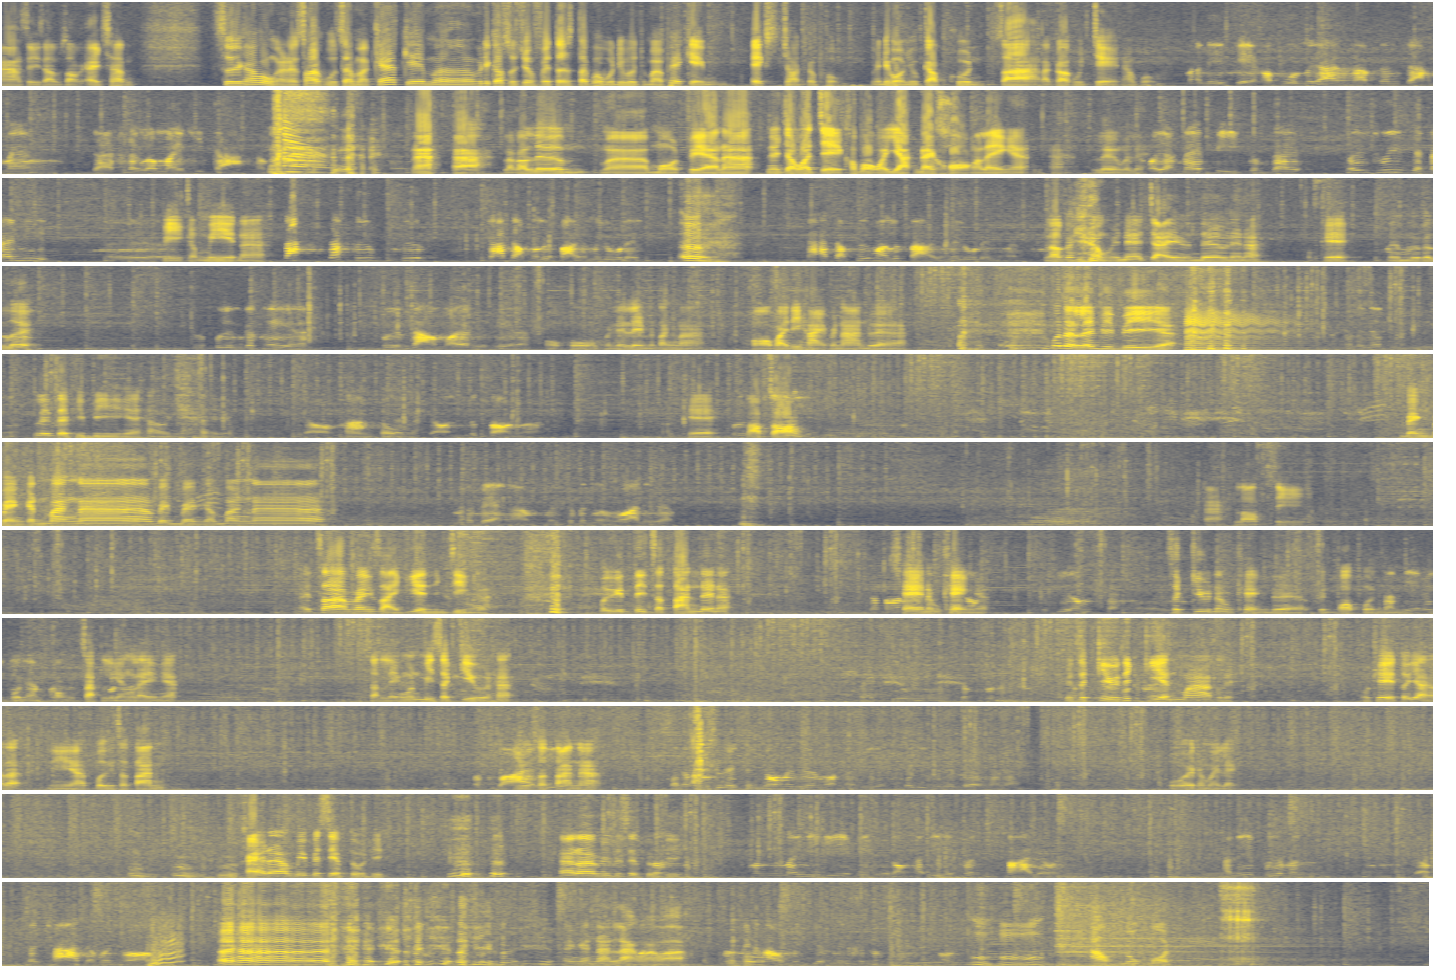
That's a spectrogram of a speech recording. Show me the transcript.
ห้าสี่สามสองแอคชั่นสวัสดีครับผมอันดับซ่าคุณซ่ามาแคสเกมเมอร์วันนี้ก็โซเชียลเฟเตอร์สไตล์ผมวันนี้ผมจะมาเพลย์เกม X Shot ครับผม วันนี้ผมอยู่กับคุณซ่าแล้วก็คุณเจดครับผมวันนี้เจเขาพูดไม่ได้นะครับเนื่องจากแม่งได้เครื่องละไมขี้กากครับ นะอะแล้วก็เริ่มมาโหมดเฟียร์นะฮะเนื่องจากว่าเจดเขาบอกว่าอยากได้ของอะไรอย่างเงี้ยอะเริ่มไปเลยเขาอยากได้ปีกกับได้เฮ้ยทุยอยากได้มีดเออปีกกับมีดนะดักดักซื้อซื้อการ์ดดับมาหรือเปล่ายังไม่รู้เลย เออ การ์ดดับซื้อมาหรือเปล่ายังไม่รู้เลยมันเราก็ยังไม่แน่ใจเหมือนเดิมเลยนะ โอเค เริ่มดูกันเลย คือปืนก็เท่นะ ปืนสามร้อยก็ถือเท่นะโอ้โหมันเล่นเล่นมาตั้งนาน ขอไปที่หายไปนานด้วยนะ ว่าแต่เล่นพีบีอะมันเล่นในทีวีไงเล่นแต่พีบีไงเอาใช่เดี๋ยวทางตรงเลยเดี๋ยวลึกซองก่อนโอเค รอบสองแบ่งแบ่งกันบ้างนะ แบ่งแบ่งกันบ้างนะ ไม่แบ่งอะมันจะเป็นเหมือนเมื่อวานนี้แบบอะ รอบสี่ไอ้ซ่าแม่งสายเกรียนจริงๆอะปืนติดสตันด้วยนะก็ต้องแช่น้ำแข็งอะ สกิลน้ำแข็งเออ สกิลน้ำแข็งด้วยอะเป็นเพราะผลสัตว์เลี้ยงไม่ผลกินน้ำของสัตว์เลี้ยงอะไรอย่างเงี้ย สัตว์เลี้ยงมันมีสกิลนะฮะ สกิลกระสุนเป็นสกิลที่เกรียนมากเลยโอ เคตัวอย่างละนี่ฮะปืนสตันสกิลสตันนะสแต่ตันปืนไม่ไม่ถึถึงงก็ไม่เรียนหมดนะพี่ก็ยิงไปเรื่อยๆนั่นแหละโอ้ยทำไมแหลกอืมอืมอืมใครได้เอามีดไปเสียบตูดดิใครได้เอามีดไปเสียบตูดดิมันไม่มี EF ที่ถือหรอกถ้า EF มันตายเร็วกว่านี้อันนี้ปืนมันแบบช้าๆแต่ว่าชอบเฮ้ยเฮ้ยเฮ้ยเฮ้ยเฮ้ยไอ้งานหนานหลังมาว่ะมัโอ้นโหไม่เข้าไม่เกียนไม่ขึ้นน้ำเอาอือหือเอ้าลูกหมด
